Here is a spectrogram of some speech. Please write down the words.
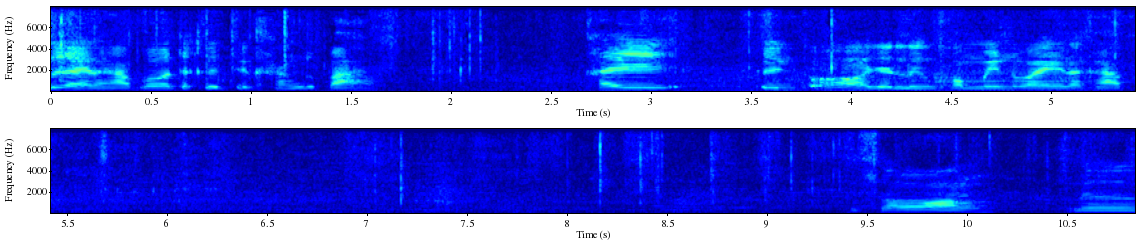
เรื่อยๆนะครับว่าจะเกินเจ็ดครั้งหรือเปล่า ใครเกินก็อย่าลืมคอมเมนต์ไว้นะครับสองหนึ่ง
